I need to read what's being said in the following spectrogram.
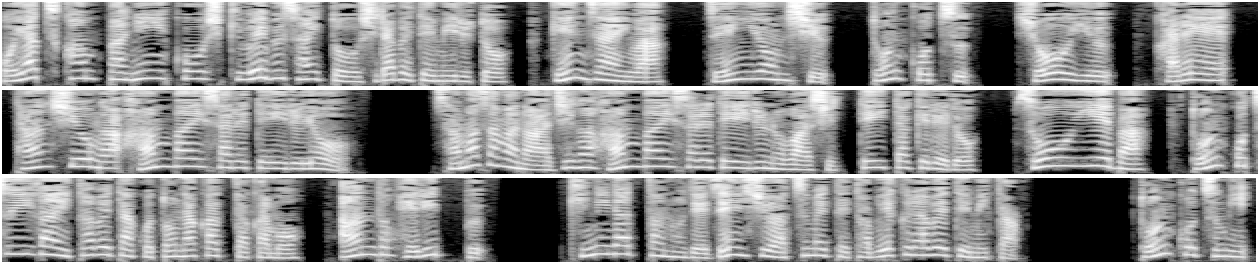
おやつカンパニー公式ウェブサイトを調べてみると、現在は全4種、豚骨、醤油、カレー、タン塩が販売されているよう。様々な味が販売されているのは知っていたけれど、そういえば、豚骨以外食べたことなかったかも、 and hellip。気になったので全種集めて食べ比べてみた。豚骨味。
